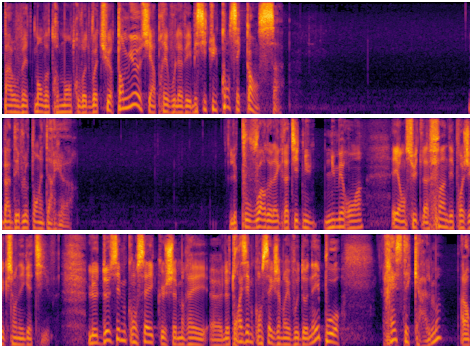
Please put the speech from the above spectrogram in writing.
Pas vos vêtements, votre montre ou votre voiture. Tant mieux si après vous l'avez. Mais c'est une conséquence d'un développement intérieur. Le pouvoir de la gratitude numéro un, et ensuite la fin des projections négatives. Le deuxième conseil que j'aimerais, euh, le troisième conseil que j'aimerais vous donner pour rester calme. Alors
